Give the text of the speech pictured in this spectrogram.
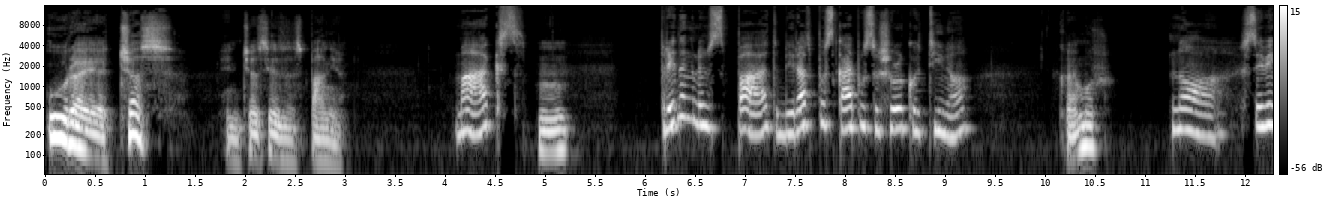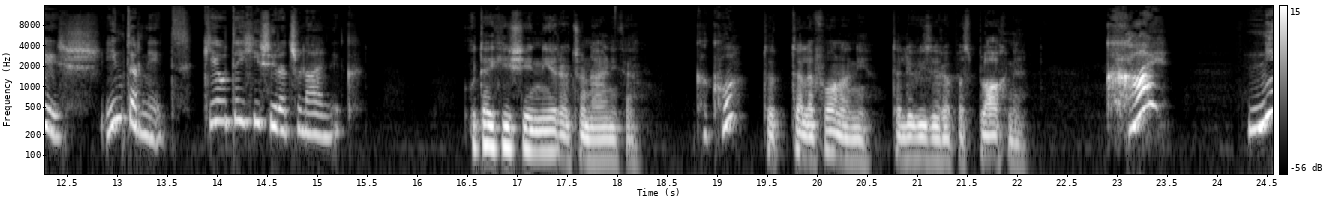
ura je čas in čas je za spanje. Max, Hm? preden grem spat, bi rad po Skypu sošolko Tino. Kaj moš? No, se veš, internet, kje je v tej hiši računalnik? V tej hiši ni računalnika, Kako? tudi telefona ni, televizora pa sploh ne. Kaj? Ni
